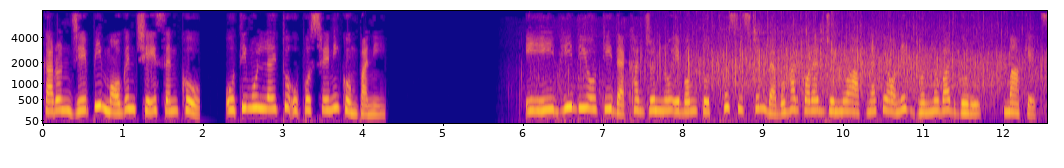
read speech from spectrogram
কারণ JP Morgan Chase and co, অতিমূল্যায়িত উপশ্রেণী কোম্পানি। এই ভিডিওটি দেখার জন্য এবং তথ্য সিস্টেম ব্যবহার করার জন্য আপনাকে অনেক ধন্যবাদ গরু মার্কেটস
